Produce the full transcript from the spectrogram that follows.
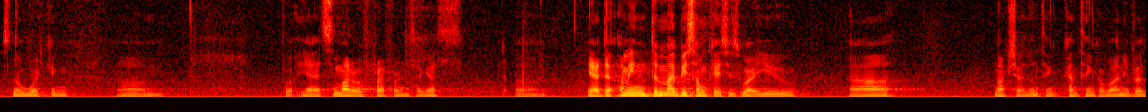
it's not working. Um, but yeah, it's a matter of preference, I guess. Um, yeah, I mean, there might be some cases where you, uh, actually, I don't think, can't think of any, but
